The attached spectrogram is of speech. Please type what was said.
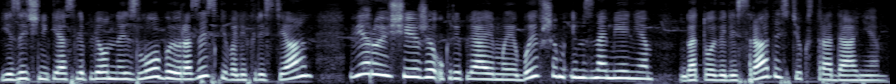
Язычники, ослепленные злобою, разыскивали христиан, верующие же, укрепляемые бывшим им знамением, готовились с радостью к страданиям.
